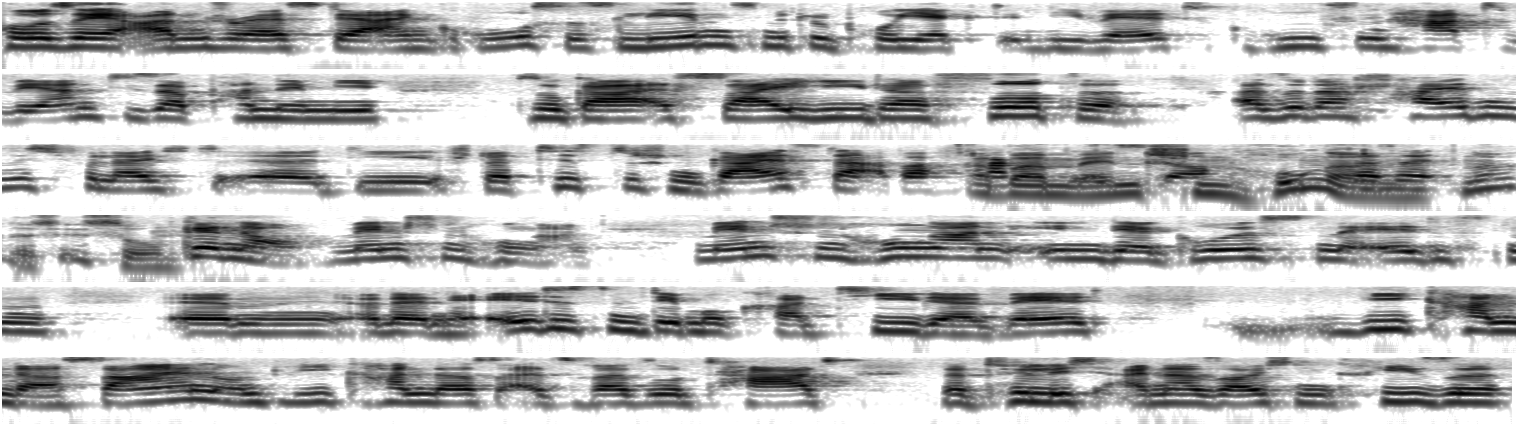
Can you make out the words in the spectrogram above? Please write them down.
Jose Andres, der ein großes Lebensmittelprojekt in die Welt gerufen hat während dieser Pandemie, sogar es sei jeder Vierte. Also da scheiden sich vielleicht äh, die statistischen Geister, aber Fakt Aber Menschen doch, hungern, er, ne? das ist so. Genau, Menschen hungern. Menschen hungern in der größten, ältesten ähm, oder in der ältesten Demokratie der Welt. Wie kann das sein und wie kann das als Resultat natürlich einer solchen Krise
